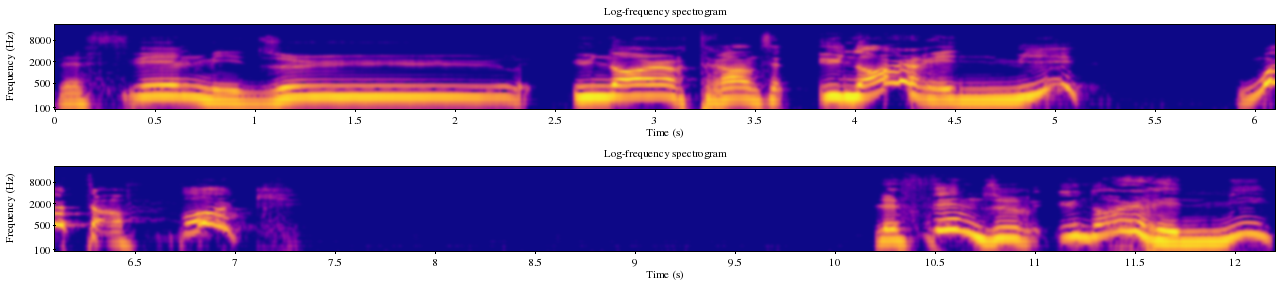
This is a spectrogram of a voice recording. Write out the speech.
le film il dure 1h37. 1h30? What the fuck? Le film dure 1h30?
